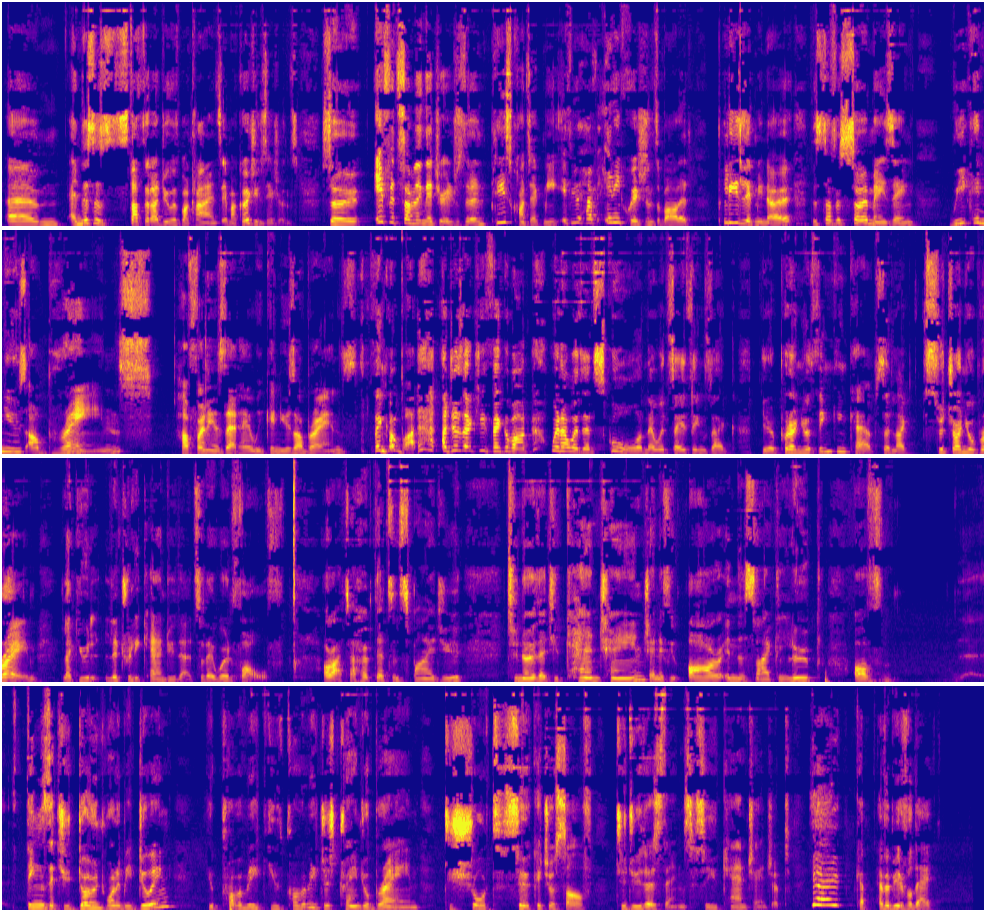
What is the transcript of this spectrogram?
um, and this is stuff that I do with my clients in my coaching sessions. So if it's something that you're interested in, please contact me. If you have any questions about it, please let me know. This stuff is so amazing. We can use our brains. How funny is that, hey? We can use our brains. Think about I just actually think about when I was at school and they would say things like, you know, put on your thinking caps and like switch on your brain. Like you literally can do that. So they weren't far off. All right, I hope that's inspired you to know that you can change. And if you are in this like loop of uh, things that you don't want to be doing, you probably, you've probably just trained your brain to short circuit yourself to do those things so you can change it. Yay! Okay, have a beautiful day.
